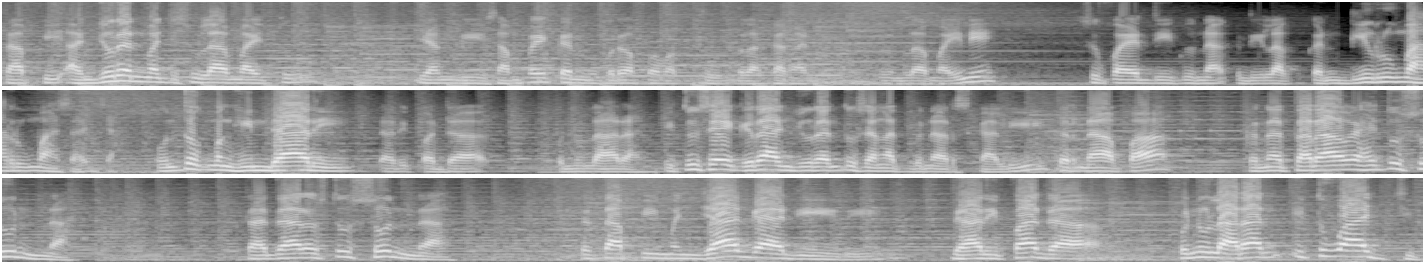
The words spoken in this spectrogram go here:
tapi anjuran majlis ulama itu yang disampaikan beberapa waktu belakangan belum lama ini supaya digunakan dilakukan di rumah-rumah saja untuk menghindari daripada penularan. Itu saya kira anjuran itu sangat benar sekali. Karena apa? Karena taraweh itu sunnah. Tadarus itu sunnah. Tetapi menjaga diri daripada penularan itu wajib.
